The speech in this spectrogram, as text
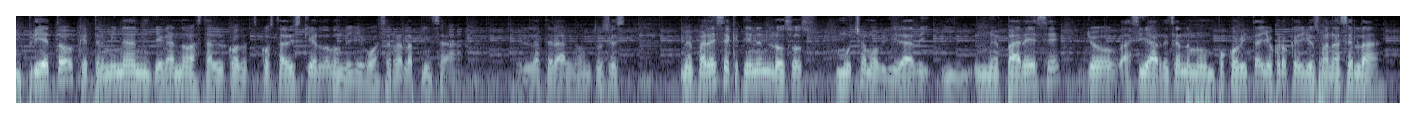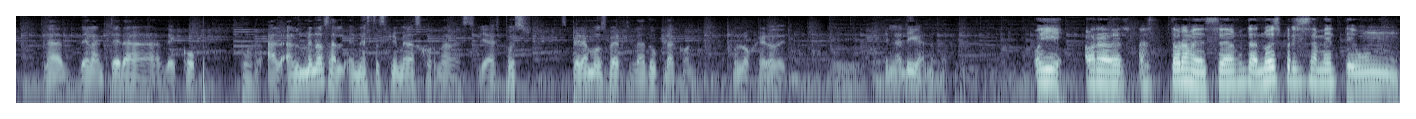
y Prieto que terminan llegando hasta el co- costado izquierdo donde llegó a cerrar la pinza el lateral, ¿no? Entonces me parece que tienen los dos mucha movilidad y, y me parece, yo así arriesgándome un poco ahorita, yo creo que ellos van a ser la, la delantera de Copa, por, al, al menos al- en estas primeras jornadas. Ya después esperemos ver la dupla con, con Lojero de, eh, en la liga, ¿no? Oye, ahora a ver, hasta ahora me estoy dando cuenta, no es precisamente un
